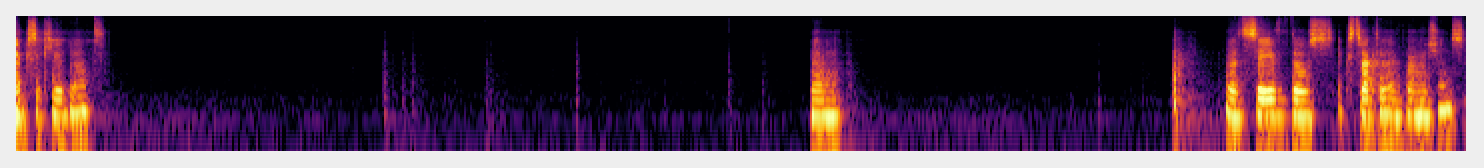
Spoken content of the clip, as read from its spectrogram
execute that. Then let's save those extracted informations.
